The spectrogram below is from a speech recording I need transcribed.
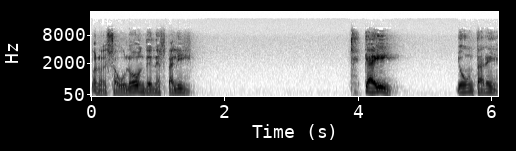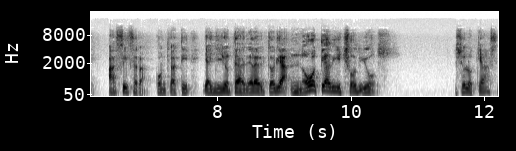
bueno, de Zabulón, de Neftalí. Que ahí yo untaré así será contra ti y allí yo te daré la victoria. No te ha dicho Dios. Eso es lo que hace.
